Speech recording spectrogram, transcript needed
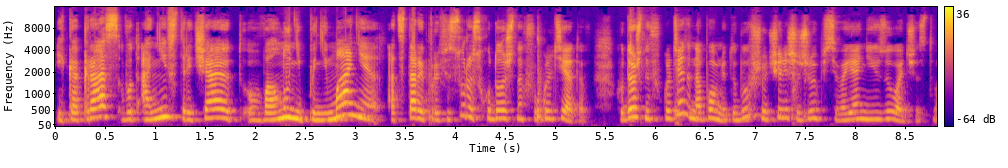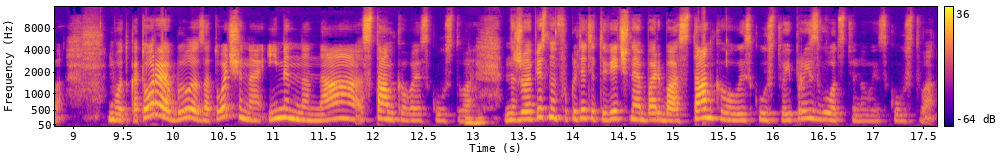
И как раз вот они встречают волну непонимания от старой профессуры с художественных факультетов. Художественные факультеты, напомню, это бывшее училище живописи, вояния и зодчества, вот, которое было заточено именно на станковое искусство. Mm-hmm. На живописном факультете это вечная борьба станкового искусства и производственного искусства.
